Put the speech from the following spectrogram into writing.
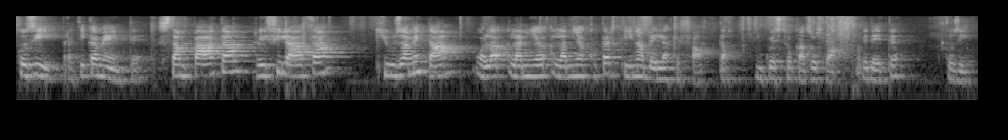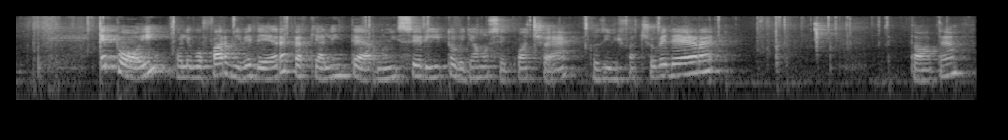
Così praticamente stampata, rifilata, chiusa a metà ho la, la, mia, la mia copertina bella che fatta in questo caso qua, vedete? così. E poi volevo farvi vedere perché all'interno ho inserito vediamo se qua c'è così vi faccio vedere. Aspettate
